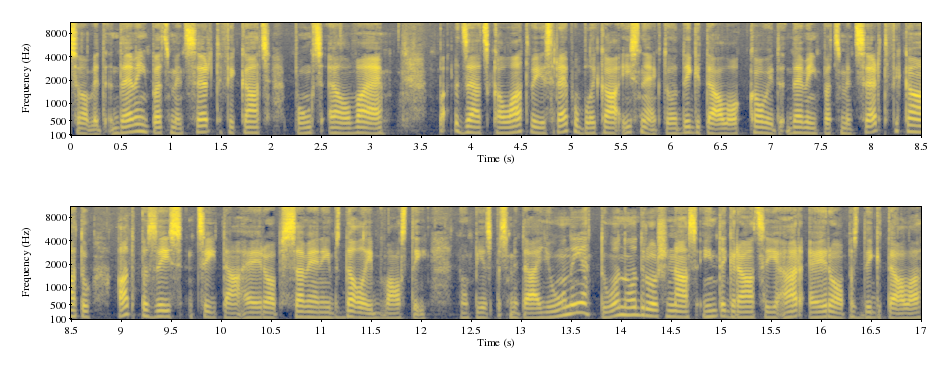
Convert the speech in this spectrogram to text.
covid-19 certifikāts.lv. Paredzēts, ka Latvijas Republikā izsniegto digitālo Covid-19 certifikātu atpazīs citā Eiropas Savienības dalību valstī. No 15. Jūnija to nodrošinās integrācija ar Eiropas digitālā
